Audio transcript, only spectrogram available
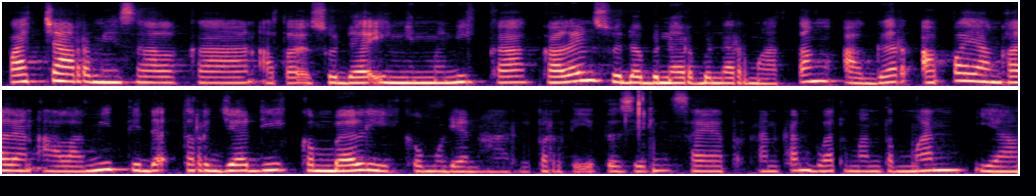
pacar misalkan atau sudah sudah ingin menikah, kalian sudah benar-benar matang agar apa yang kalian alami tidak terjadi kembali kemudian hari. Seperti itu sih saya tekankan buat teman-teman yang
